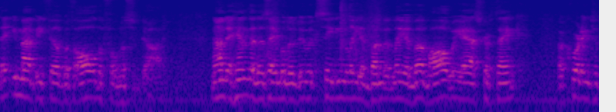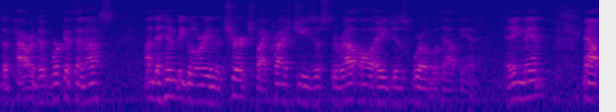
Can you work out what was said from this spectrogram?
that you might be filled with all the fullness of God. Now unto him that is able to do exceedingly abundantly above all we ask or think, according to the power that worketh in us, Unto him be glory in the church by Christ Jesus throughout all ages, world without end. Amen. Now,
